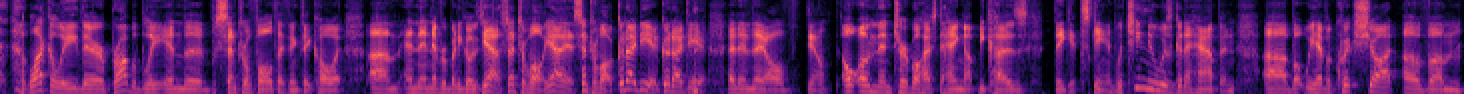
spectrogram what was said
luckily they're probably in the central vault, I think they call it. Um, and then everybody goes, "Yeah, central vault. Yeah, yeah, central vault. Good idea. Good idea." and then they all, you know, oh, oh, and then Turbo has to hang up because they get scanned, which he knew was going to happen. Uh, but we have a quick shot of um,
